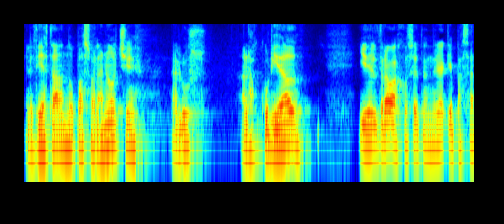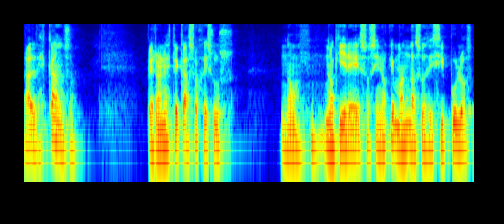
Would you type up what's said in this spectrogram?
el día está dando paso a la noche, la luz, a la oscuridad, y del trabajo se tendría que pasar al descanso. Pero en este caso Jesús no, no quiere eso, sino que manda a sus discípulos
